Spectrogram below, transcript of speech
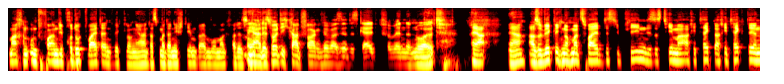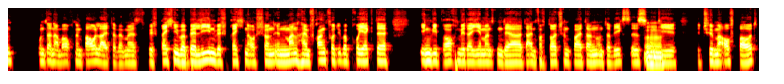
machen und vor allem die Produktweiterentwicklung, ja, dass wir da nicht stehen bleiben, wo wir gerade sind. Ja, das wollte ich gerade fragen, für was ihr das Geld verwenden wollt. Ja, ja, also wirklich nochmal zwei Disziplinen, dieses Thema Architekt, Architektin und dann aber auch einen Bauleiter. Wenn wir, jetzt, wir sprechen über Berlin, wir sprechen auch schon in Mannheim, Frankfurt über Projekte. Irgendwie brauchen wir da jemanden, der da einfach deutschlandweit dann unterwegs ist Mhm. und die, die Türme aufbaut.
